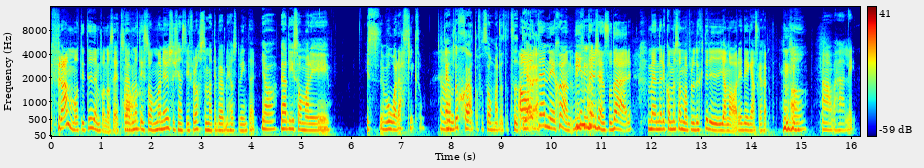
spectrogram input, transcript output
framåt i tiden på något sätt. Så ja. även om det är sommar nu så känns det för oss som att det börjar bli höst och vinter. Ja, vi hade ju sommar i, i våras liksom. Ja. Ändå skönt att få sommar lite tidigare. Ja, den är skön. Vintern känns sådär. Men när det kommer sommarprodukter i januari, det är ganska skönt. Ja, ja vad härligt.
